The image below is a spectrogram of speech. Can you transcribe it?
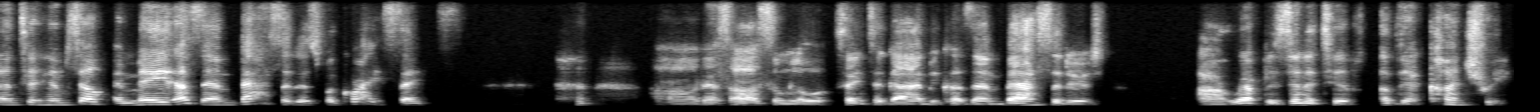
unto himself and made us ambassadors for Christ, saints. Oh, that's awesome, Lord, saints of God, because ambassadors are representative of their country.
